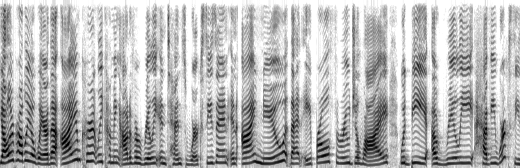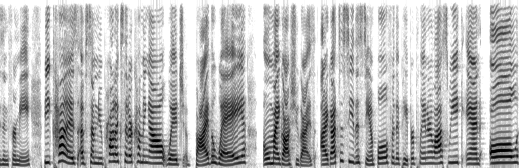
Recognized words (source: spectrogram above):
Y'all are probably aware that I am currently coming out of a really intense work season, and I knew that April through July would be a really heavy work season for me because of some new products that are coming out, which, by the way, Oh my gosh, you guys. I got to see the sample for the paper planner last week and all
